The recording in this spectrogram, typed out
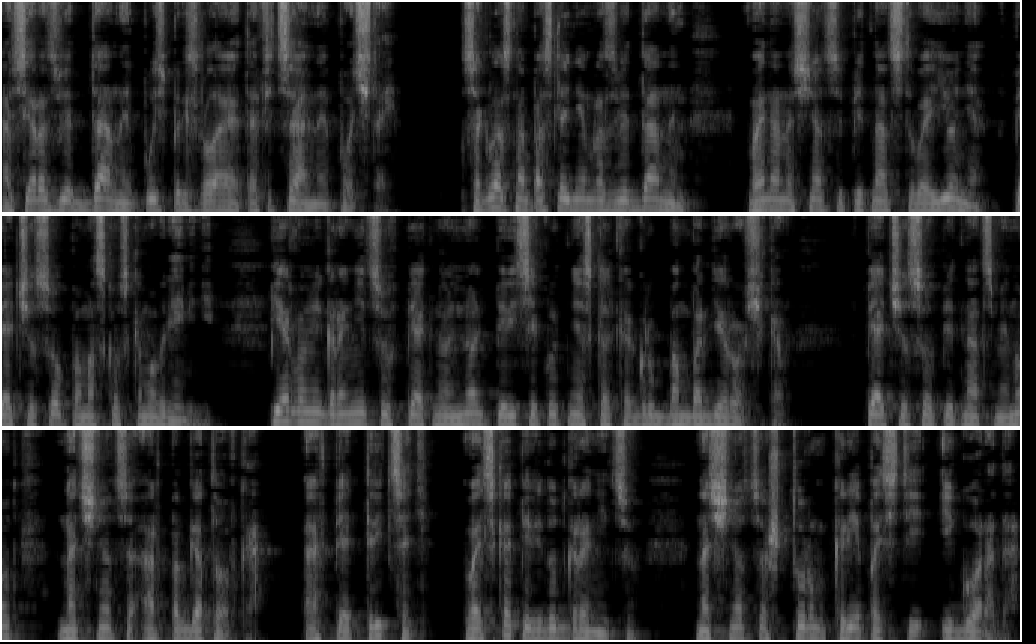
А все разведданные пусть присылают официальной почтой. Согласно последним разведданным, война начнется 15 июня в 5 часов по московскому времени. Первыми границу в 5.00 пересекут несколько групп бомбардировщиков. В 5 часов 15 минут начнется артподготовка, а в 5.30 войска перейдут границу – Начнется штурм крепости и города.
